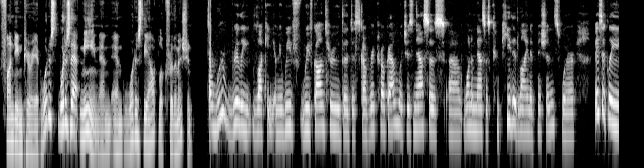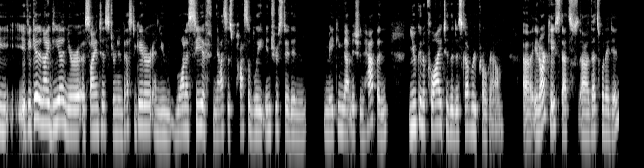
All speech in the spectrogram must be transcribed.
funding period. What does what does that mean, and and what is the outlook for the mission? We're really lucky. I mean, we've we've gone through the Discovery program, which is NASA's uh, one of NASA's competed line of missions, where basically, if you get an idea and you're a scientist or an investigator and you want to see if NASA's possibly interested in making that mission happen, you can apply to the Discovery program. Uh, in our case, that's uh, that's what I did.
